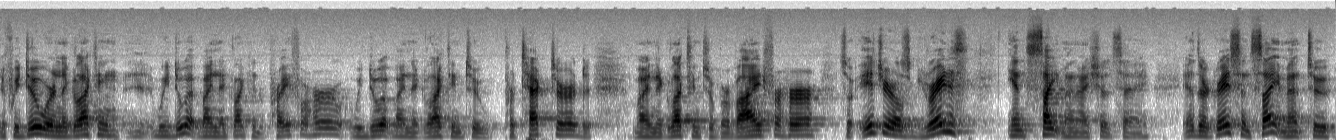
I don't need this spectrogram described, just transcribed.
If we do, we're neglecting, we do it by neglecting to pray for her. We do it by neglecting to protect her, to, by neglecting to provide for her. So Israel's greatest incitement, I should say, their greatest incitement to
